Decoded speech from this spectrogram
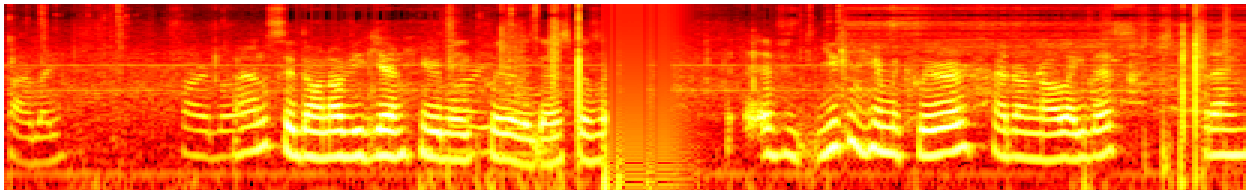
Sorry, buddy. Sorry, bro. I honestly don't know if you can hear me Sorry, clearly, guys, because if you can hear me clearer, I don't know like this, but I'm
